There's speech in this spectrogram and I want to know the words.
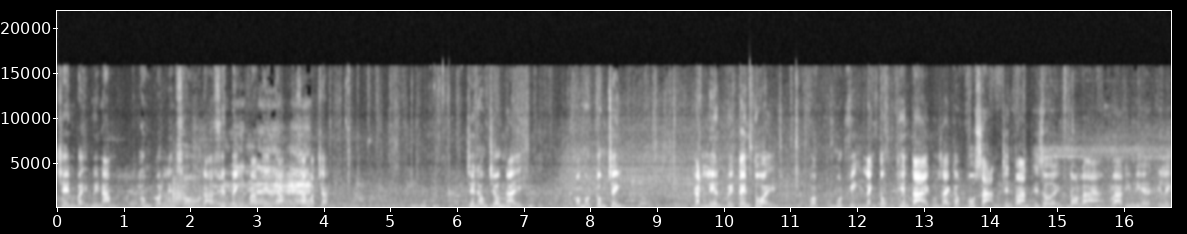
trên 70 năm Hồng quân Liên Xô đã duyệt binh và tiến thẳng ra mặt trận. Trên Hồng Trường này có một công trình gắn liền với tên tuổi của một vị lãnh tụ thiên tài của giai cấp vô sản trên toàn thế giới đó là Vladimir Ilyich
